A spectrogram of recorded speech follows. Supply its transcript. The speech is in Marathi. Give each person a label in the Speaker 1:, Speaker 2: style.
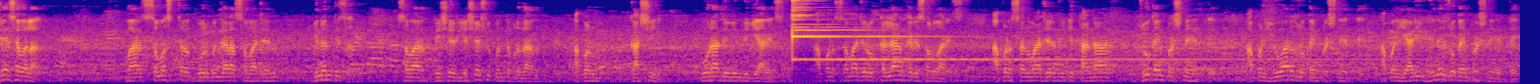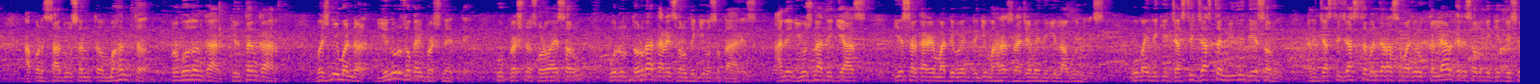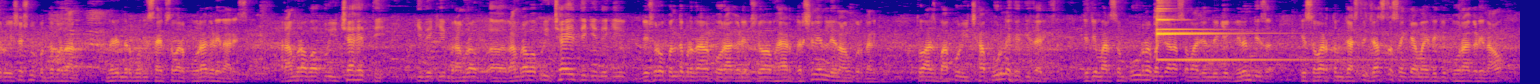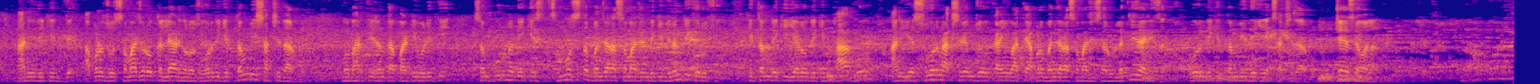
Speaker 1: जय सेवालाल. मार समस्त गोरबंजारा समाजन विनंतीचं. सवार देशेर यशस्वी पंतप्रधान आपण काशी पोरा देवीन देखी आरेस. आपण समाजारो कल्याणकारी सर्व आरेस. आपण समाजेर देखी तांडार जो काही प्रश्न आहेत ते. आपण युवार जो काही प्रश्न आहेत ते. आपण याडी भेनेर जो काही प्रश्न आहेत ते. आपण साधू संत महंत प्रबोधनकार कीर्तनकार भजनी मंडळ येनूर जो काही प्रश्न आहेत ते. खूप प्रश्न सोडवाय सारू. वरून तोडगा कार्य देखील स्वतः आहेस अनेक योजना देखील आज ये सरकारी माध्यमात देखील महाराष्ट्र राज्यामध्ये देखील लागू होईस व देखील जास्तीत जास्त निधी दे सारू आणि जास्तीत जास्त बंजारा समाजावर करे सर्व देखील देशावर यशस्वी पंतप्रधान नरेंद्र मोदी साहेब सवार पोराकडे नारेस रामराव बापूर इच्छा आहेत ती की देखील रामराव रामराव बापूर इच्छा आहेत ती की देखील देशरो पंतप्रधान पोराकडे सेवा बाहेर दर्शनेन ले नाव करताना तो आज बापूर इच्छा पूर्ण हे ती जारीचं जेथे मार संपूर्ण बंजारा समाजाने देखील एक विनंतीचं हे सवारतम जास्तीत जास्त संख्यामध्ये देखील पोराकडे नाव आणि देखील दे आपण जो समाजरोग कल्याण करो देखील तंबी साक्षीदार हो मग भारतीय जनता पार्टी ती संपूर्ण देखील समस्त बंजारा समाजाने देखील विनंती करू की तम देखील येरो देखील भाग हो आणि ये सुवर्ण जो काही वाते आपण बंजारा समाजी सर्व लकली जाणीचं वरून देखील तंबी देखील एक साक्षीदार हो जय सेवाला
